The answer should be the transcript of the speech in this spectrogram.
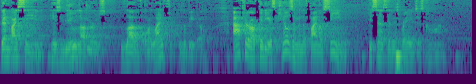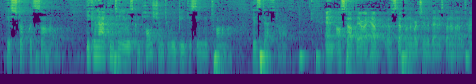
than by seeing his new lover's love or life libido. After Aufidius kills him in the final scene, he says that his rage is gone. He is struck with sorrow. He cannot continue his compulsion to repeat the scene of trauma, his death drive. And I'll stop there. I have uh, stuff on the Merchant of Venice, but I'm out of time.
